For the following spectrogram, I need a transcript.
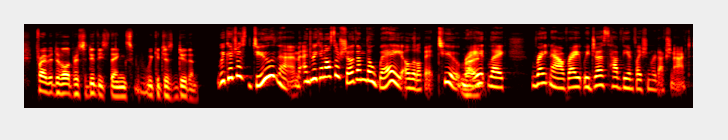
private developers to do these things, we could just do them we could just do them. And we can also show them the way a little bit too right? right? like right now right we just have the inflation reduction act.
